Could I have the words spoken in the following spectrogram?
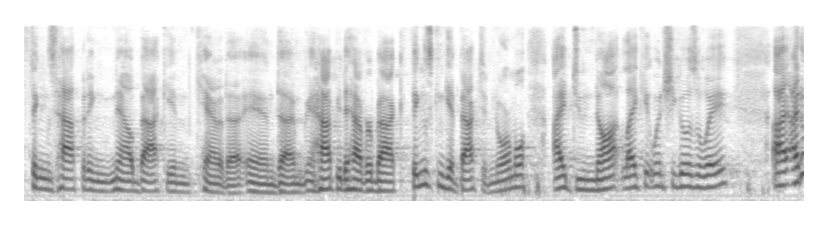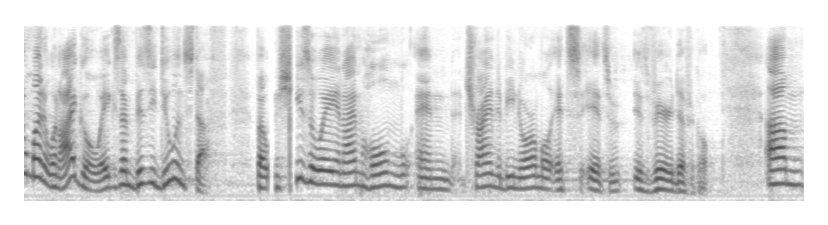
things happening now back in Canada, and I'm happy to have her back. Things can get back to normal. I do not like it when she goes away. I, I don't mind it when I go away because I'm busy doing stuff. But when she's away and I'm home and trying to be normal, it's, it's, it's very difficult. Um,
